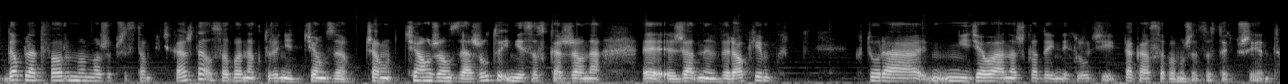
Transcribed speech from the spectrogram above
do Platformy może przystąpić każda osoba, na której nie ciążą, cią, ciążą zarzuty i nie jest oskarżona e, żadnym wyrokiem, która nie działała na szkodę innych ludzi. Taka osoba może zostać przyjęta.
